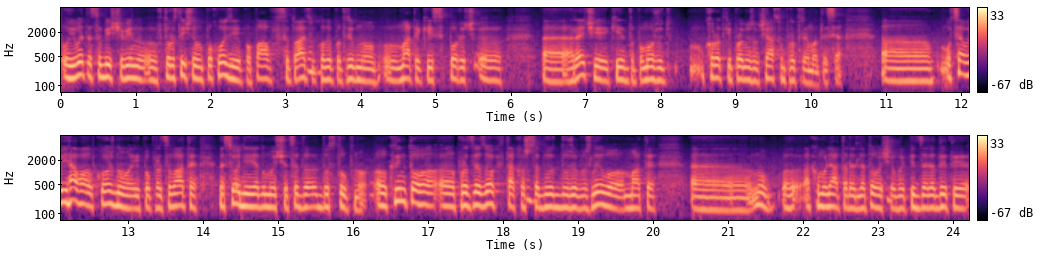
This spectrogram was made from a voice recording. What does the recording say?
уявити собі, що він в туристичному поході попав в ситуацію, коли потрібно мати якісь поруч е, речі, які допоможуть короткий проміжок часу протриматися. Оця уява в кожного і попрацювати на сьогодні. Я думаю, що це доступно. Окрім того, про зв'язок також це ду- дуже важливо мати. Ну, акумулятори для того, щоб підзарядити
